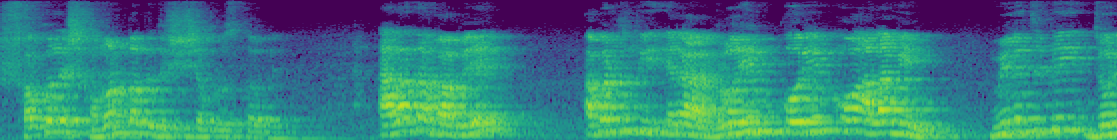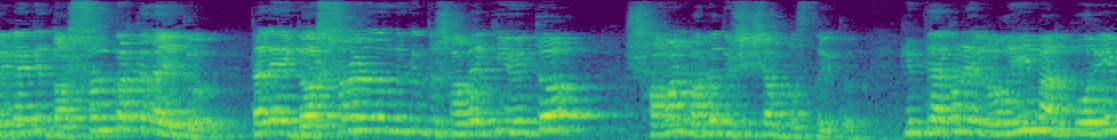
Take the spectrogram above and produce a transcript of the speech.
সকলে সমানভাবে দোষী সাব্যস্ত হবে। আলাদাভাবে আবার যদি এরা রহিম, করিম ও আলামিন মিলে যদি জরিনাকে দর্শন করতে যাইতো, তাহলে এই দর্শনের জন্য কিন্তু সবাই কি হইতো? সমানভাবে দোষী সাব্যস্ত হইতো। কিন্তু এখন এই রহিম আর করিম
